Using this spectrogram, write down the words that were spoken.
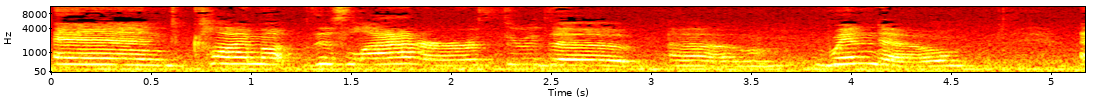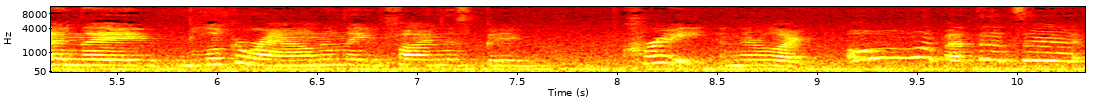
and climb up this ladder through the um, window, and they look around and they find this big crate, and they're like, "Oh, I bet that's it."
